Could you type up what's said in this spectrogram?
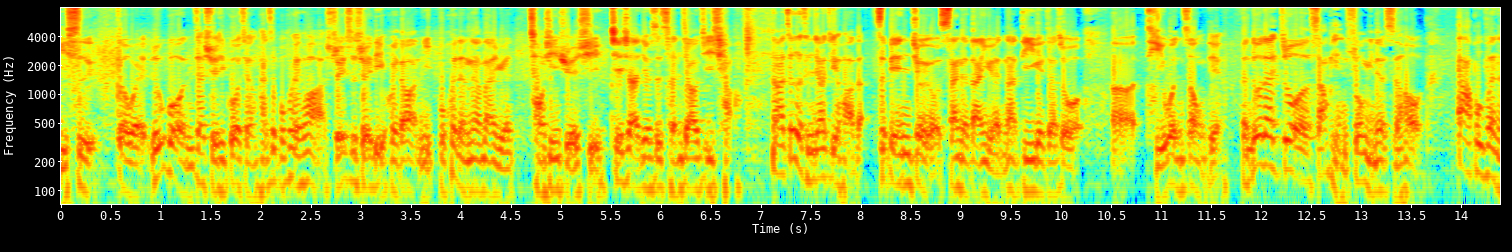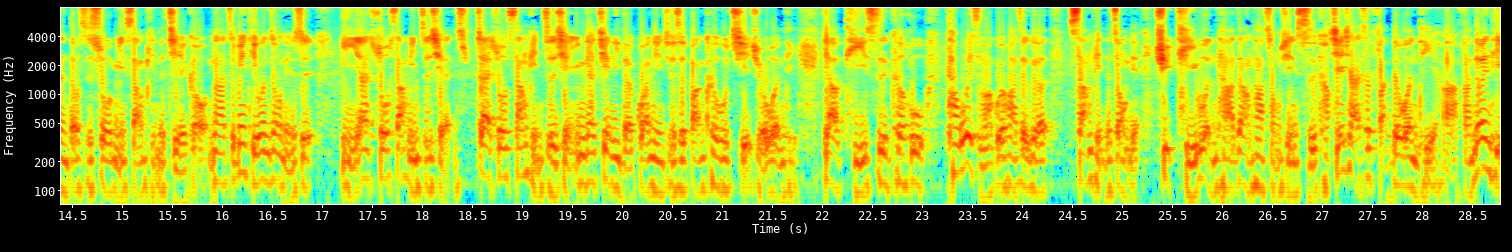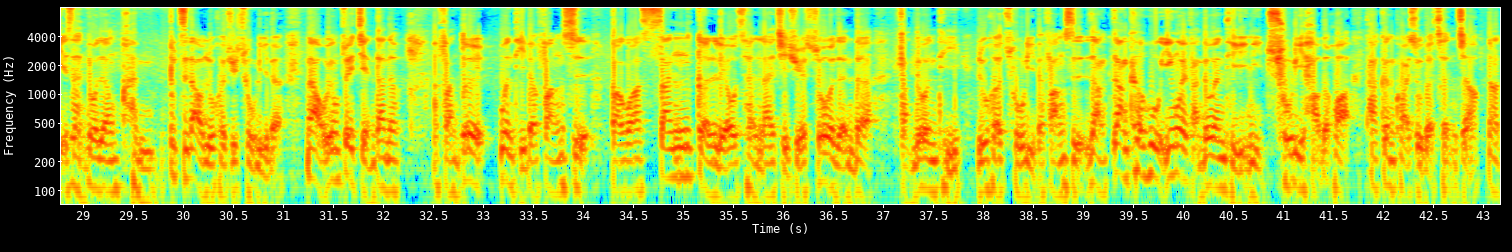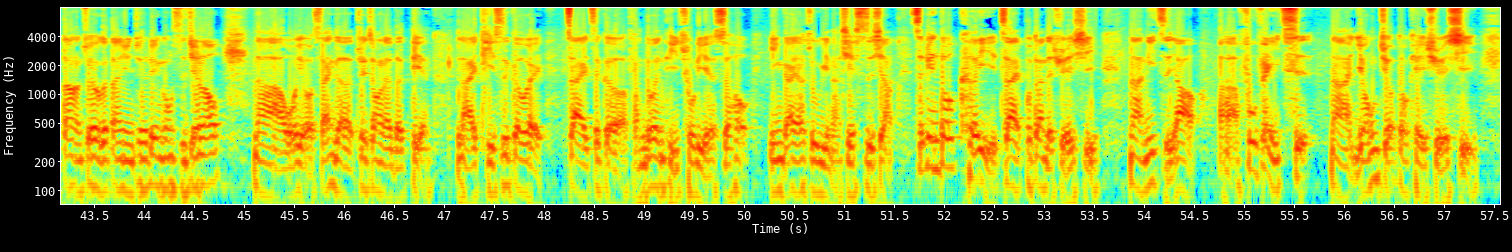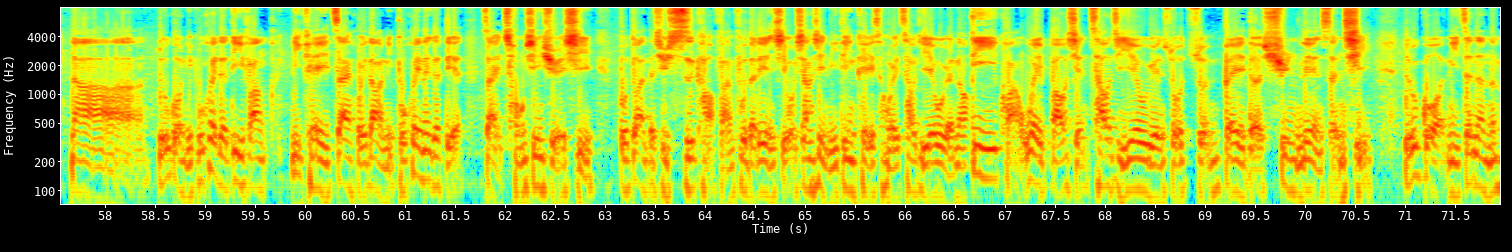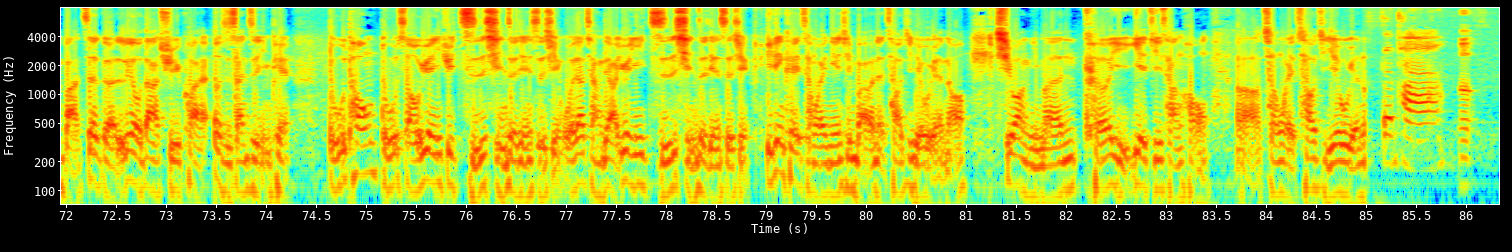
提示各位。如果你在学习过程还是不会的话，随时随地回到你不会的那个单元重新学习。接下来就是成交技巧。那这个成交计划的这边就有三个单元。那第一个叫做呃提问重点，很多在做商品说明的时候。大部分人都是说明商品的结构。那这边提问重点是，你要说商品之前，在说商品之前，应该建立的观念就是帮客户解决问题，要提示客户他为什么规划这个商品的重点，去提问他，让他重新思考。接下来是反对问题啊，反对问题也是很多人很不知道如何去处理的。那我用最简单的反对问题的方式，包括三个流程来解决所有人的反对问题如何处理的方式，让让客户因为反对问题你处理好的话，他更快速的成交。那当然最后一个单元。就是练功时间喽。那我有三个最重要的点来提示各位，在这个反对问题处理的时候，应该要注意哪些事项。这边都可以在不断的学习。那你只要呃付费一次，那永久都可以学习。那如果你不会的地方，你可以再回到你不会那个点，再重新学习，不断的去思考，反复的练习。我相信你一定可以成为超级业务员哦。第一款为保险超级业务员所准备的训练神器。如果你真的能把这个六大区块二十三。支影片读通读熟，愿意去执行这件事情。我要强调，愿意执行这件事情，一定可以成为年薪百万的超级业务员哦。希望你们可以业绩长虹，呃，成为超级业务员。跟他，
